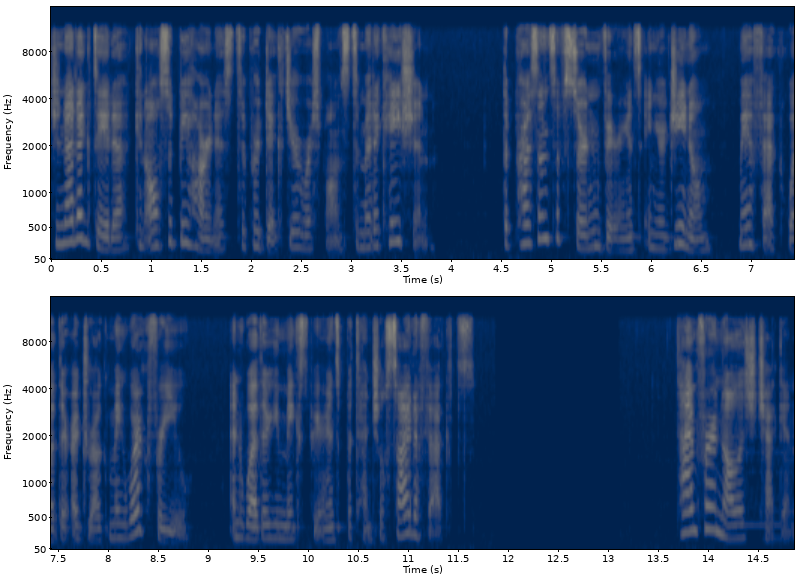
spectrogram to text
Genetic data can also be harnessed to predict your response to medication. The presence of certain variants in your genome may affect whether a drug may work for you and whether you may experience potential side effects. Time for a knowledge check-in.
